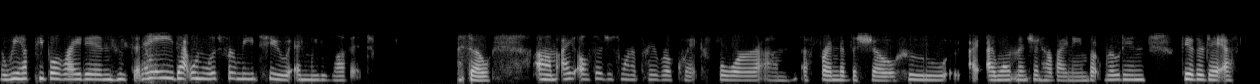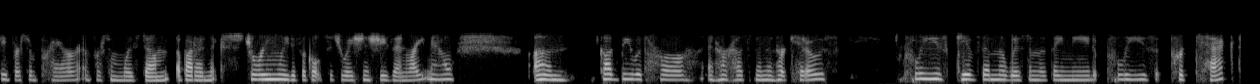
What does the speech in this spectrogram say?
we have people write in who said, Hey, that one was for me too, and we love it. So, um, I also just want to pray real quick for um, a friend of the show who I, I won't mention her by name, but wrote in the other day asking for some prayer and for some wisdom about an extremely difficult situation she's in right now. Um, God be with her and her husband and her kiddos. Please give them the wisdom that they need. Please protect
